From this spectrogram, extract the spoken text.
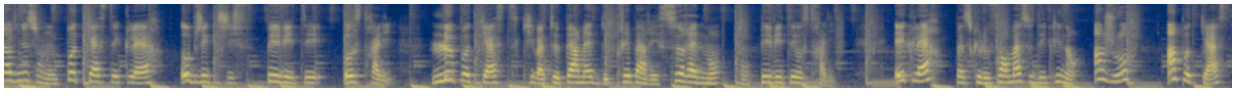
Bienvenue sur mon podcast éclair Objectif PVT Australie, le podcast qui va te permettre de préparer sereinement ton PVT Australie. Éclair parce que le format se décline en un jour, un podcast,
